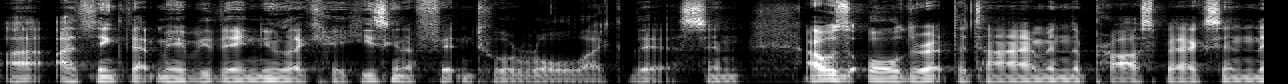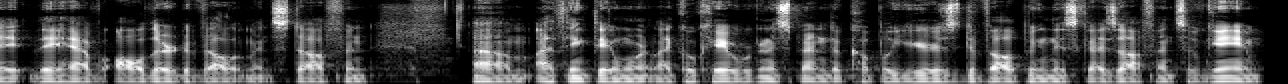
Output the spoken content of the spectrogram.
uh, I think that maybe they knew like, hey, he's gonna fit into a role like this. And I was older at the time, and the prospects, and they they have all their development stuff, and um, I think they weren't like, okay, we're gonna spend a couple years developing this guy's offensive game.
